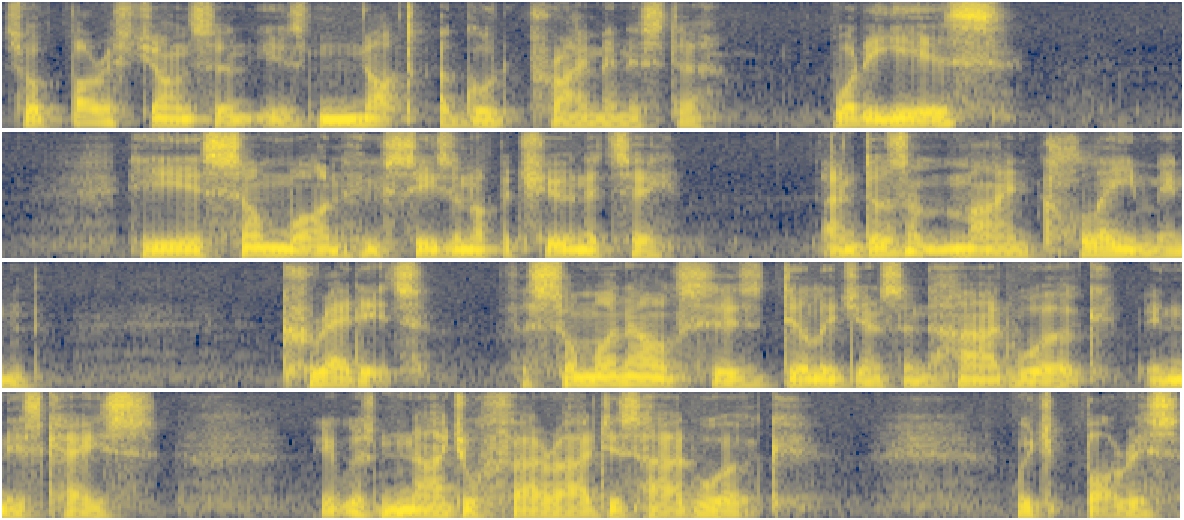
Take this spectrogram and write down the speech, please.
So Boris Johnson is not a good Prime Minister. What he is, he is someone who sees an opportunity and doesn't mind claiming credit for someone else's diligence and hard work. In this case, it was Nigel Farage's hard work, which Boris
